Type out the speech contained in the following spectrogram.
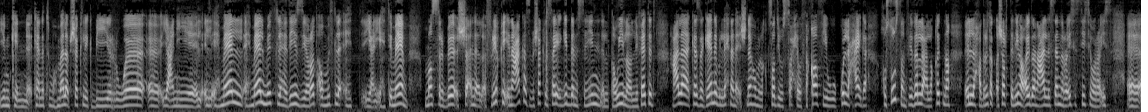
يمكن كانت مهملة بشكل كبير ويعني الإهمال إهمال مثل هذه الزيارات أو مثل يعني اهتمام مصر بالشأن الإفريقي انعكس بشكل سيء جدا السنين الطويلة اللي فاتت على كذا جانب اللي إحنا ناقشناهم الاقتصادي والصحي والثقافي وكل حاجة خصوصا في ظل علاقتنا اللي حضرتك أشرت ليها أيضا على لسان الرئيس السيسي ورئيس آه،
